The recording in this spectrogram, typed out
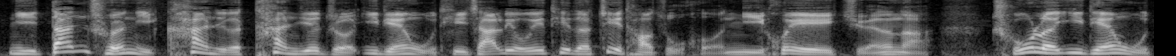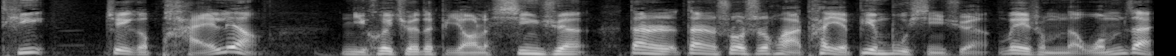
你单纯你看这个探界者 1.5T 加 6AT 的这套组合，你会觉得呢？除了 1.5T 这个排量，你会觉得比较的新鲜，但是但是说实话，它也并不新鲜。为什么呢？我们在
